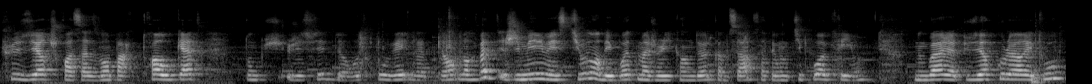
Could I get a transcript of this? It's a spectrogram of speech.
plusieurs, je crois, ça se vend par 3 ou 4. Donc j'essaie de retrouver là-dedans. Donc en fait j'ai mis mes stylos dans des boîtes ma jolie candle comme ça. Ça fait mon petit pot à crayon. Donc voilà il y a plusieurs couleurs et tout.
